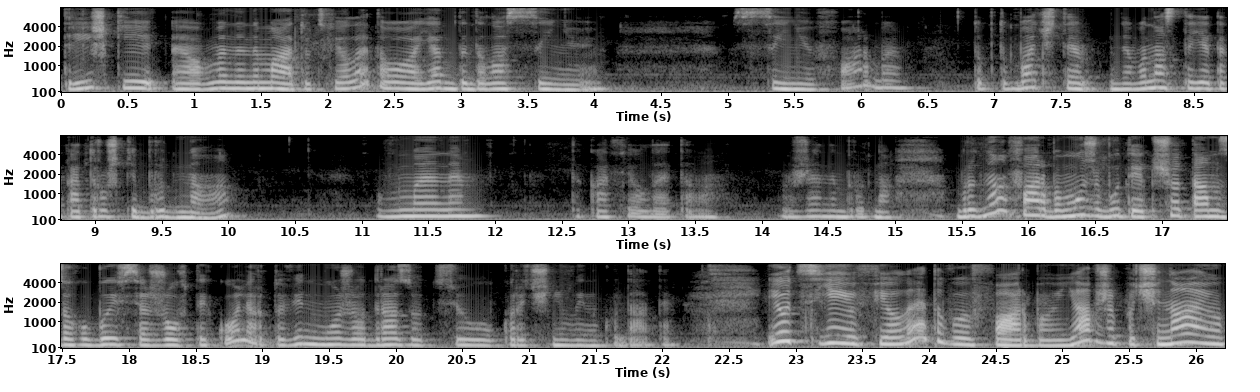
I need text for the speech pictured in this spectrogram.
трішки, е, в мене немає тут фіолетового, а я б додала синьої синьої фарби. Тобто, бачите, вона стає така трошки брудна в мене. Така фіолетова, вже не брудна. Брудна фарба може бути, якщо там загубився жовтий колір, то він може одразу цю коричневинку дати. І от цією фіолетовою фарбою я вже починаю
